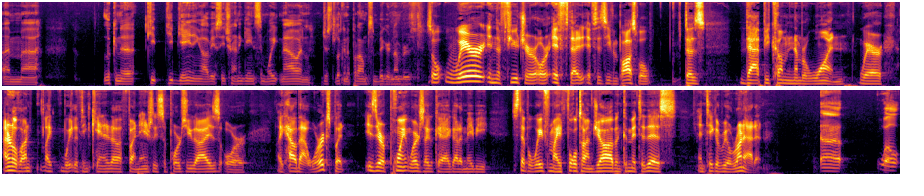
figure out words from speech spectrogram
I'm uh, looking to keep keep gaining. Obviously, trying to gain some weight now, and just looking to put on some bigger numbers. so where in the future, or if that if it's even possible, does that become number one? Where I don't know if I'm like weightlifting Canada financially supports you guys or like how that works, but is there a point where it's like okay, I got to maybe step away from my full time job and commit to this and take a real run at it? Uh, well,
